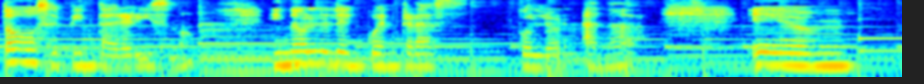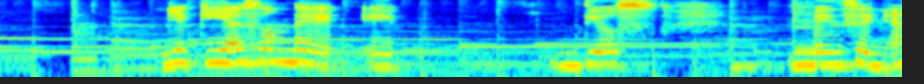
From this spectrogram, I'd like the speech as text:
todo se pinta gris, ¿no? Y no le encuentras color a nada. Eh, y aquí es donde eh, Dios me enseña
